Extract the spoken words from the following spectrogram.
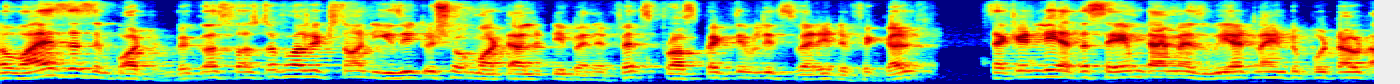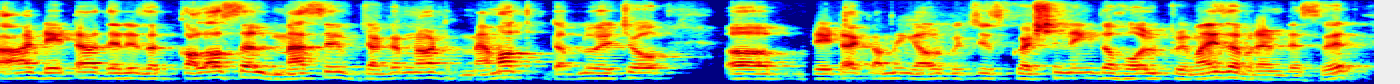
Now, why is this important? Because first of all, it's not easy to show mortality benefits. Prospectively, it's very difficult. Secondly, at the same time as we are trying to put out our data, there is a colossal, massive, juggernaut, mammoth WHO uh, data coming out, which is questioning the whole premise of remdesivir.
